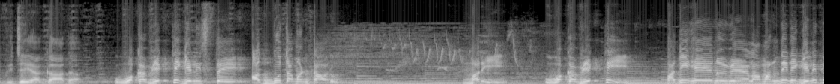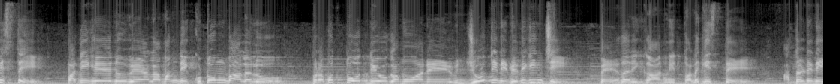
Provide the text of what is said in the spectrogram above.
విజయగాథ. ఒక వ్యక్తి గెలిస్తే అద్భుతమంటారు. మరి ఒక వ్యక్తి పదిహేను వేల మందిని గెలిపిస్తే పదిహేను వేల మంది కుటుంబాలలో ప్రభుత్వోద్యోగము అనే జ్యోతిని వెలిగించి పేదరికాన్ని తొలగిస్తే అతడిని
